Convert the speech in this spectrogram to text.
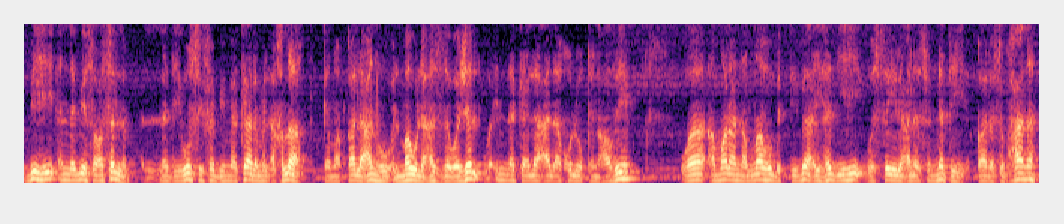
به النبي صلى الله عليه وسلم الذي وصف بمكارم الأخلاق كما قال عنه المولى عز وجل وإنك لعلى خلق عظيم وأمرنا الله باتباع هديه والسير على سنته. قال سبحانه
